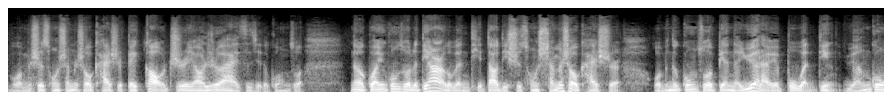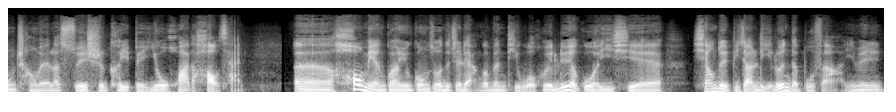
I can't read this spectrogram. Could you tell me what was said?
我们是从什么时候开始被告知要热爱自己的工作？那关于工作的第二个问题，到底是从什么时候开始，我们的工作变得越来越不稳定，员工成为了随时可以被优化的耗材？呃，后面关于工作的这两个问题，我会略过一些相对比较理论的部分啊，因为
